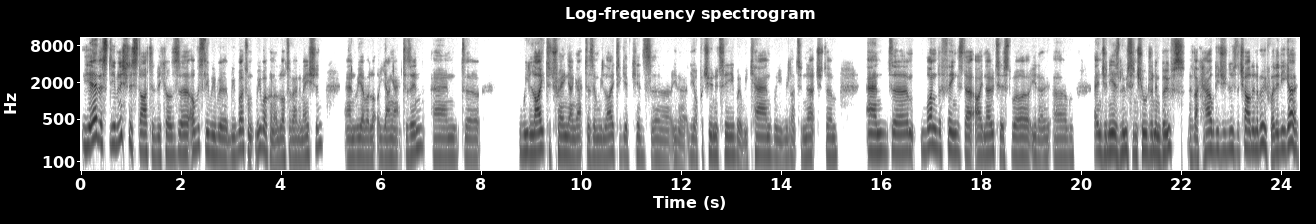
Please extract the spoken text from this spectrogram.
yeah. This, the initiative started because uh, obviously we were we worked on we work on a lot of animation, and we have a lot of young actors in, and uh, we like to train young actors and we like to give kids uh, you know the opportunity where we can we, we like to nurture them. And um, one of the things that i noticed were you know um, engineers losing children in booths. It's like how did you lose the child in the booth? Where did he go?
